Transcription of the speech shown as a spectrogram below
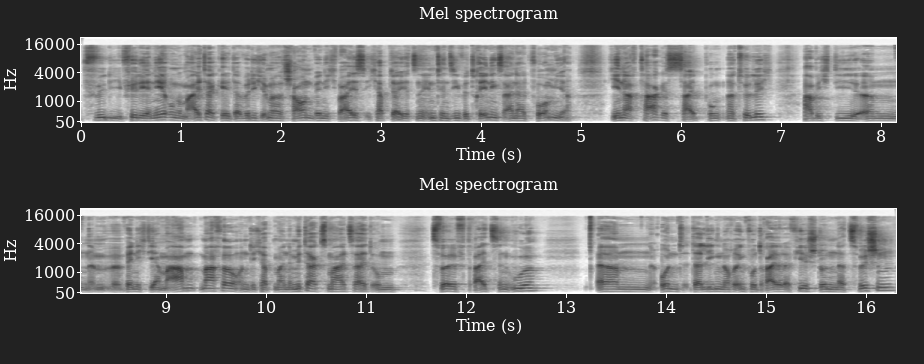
für die, für die Ernährung im Alltag gilt, da würde ich immer schauen, wenn ich weiß, ich habe da jetzt eine intensive Trainingseinheit vor mir, je nach Tageszeitpunkt natürlich, natürlich habe ich die, ähm, wenn ich die am Abend mache und ich habe meine Mittagsmahlzeit um 12, 13 Uhr ähm, und da liegen noch irgendwo drei oder vier Stunden dazwischen,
